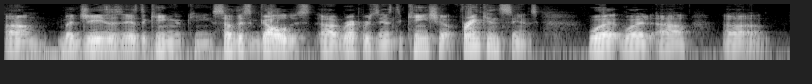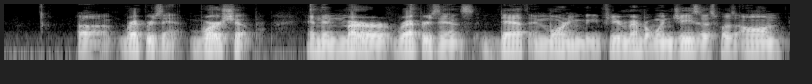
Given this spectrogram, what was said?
Um, but Jesus is the King of Kings. So this gold is, uh, represents the kingship. Frankincense would would uh, uh, uh, represent worship, and then myrrh represents death and mourning. If you remember when Jesus was on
